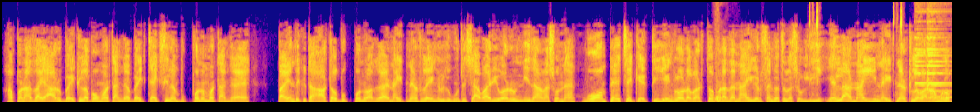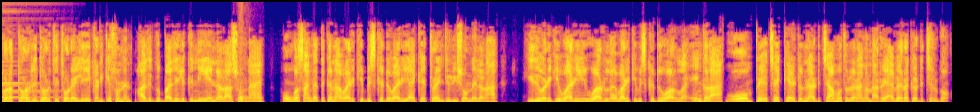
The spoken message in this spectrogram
அப்ப அதான் யாரும் பைக்ல போக மாட்டாங்க பைக் டாக்ஸிலாம் புக் பண்ண மாட்டாங்க. பயந்துக்கிட்டு ஆட்டோ புக் பண்ணுவாங்க. நைட் நேரத்துல எங்களுக்கு கொஞ்சம் சவாரி வரும். நீ தானா சொன்ன. உன் பேச்சை கேட்டு எங்களோட வருத்தப்படாத நாய்கர் சங்கத்துல சொல்லி எல்லா நாயும் நைட் நேரத்துல வரவங்கள கூட துரத்தி தொடர்ச்சி தொடையிலேயே கடிக்க சொன்னேன். அதுக்கு பதிலுக்கு நீ என்னடா சொன்ன? உங்க சங்கத்துக்கு நான் வரிக்கு பிஸ்கட் வரியா கேட்டேன்னு சொல்லி சொன்னேன்லடா. இது வரைக்கும் வரி வரல வரிக்கு பிஸ்கட்டும் வரல. எங்கடா? உன் பேச்சை கேட்டு நடிச்சாமத்துல நாங்க நிறைய பேரை கடிச்சிருக்கோம்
